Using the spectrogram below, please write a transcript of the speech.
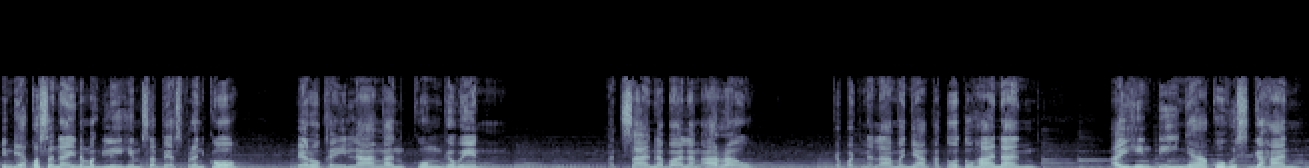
hindi ako sanay na maglihim sa best friend ko pero kailangan kong gawin. At sana balang araw kapag nalaman niya ang katotohanan ay hindi niya ako husgahan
